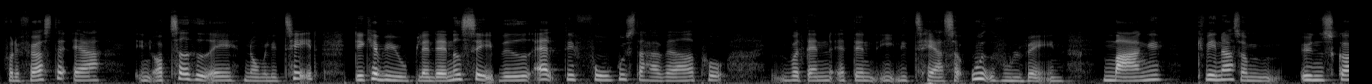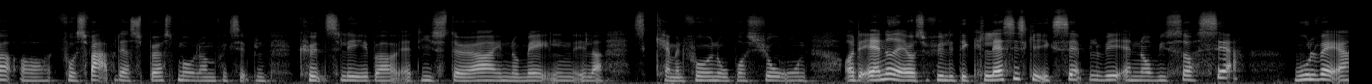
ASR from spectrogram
for det første er en optagethed af normalitet. Det kan vi jo blandt andet se ved alt det fokus, der har været på, hvordan at den egentlig tager sig ud vulvaen. Mange kvinder, som ønsker at få svar på deres spørgsmål om for eksempel kønslæber, er de større end normalen, eller kan man få en operation? Og det andet er jo selvfølgelig det klassiske eksempel ved, at når vi så ser vulvaer,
